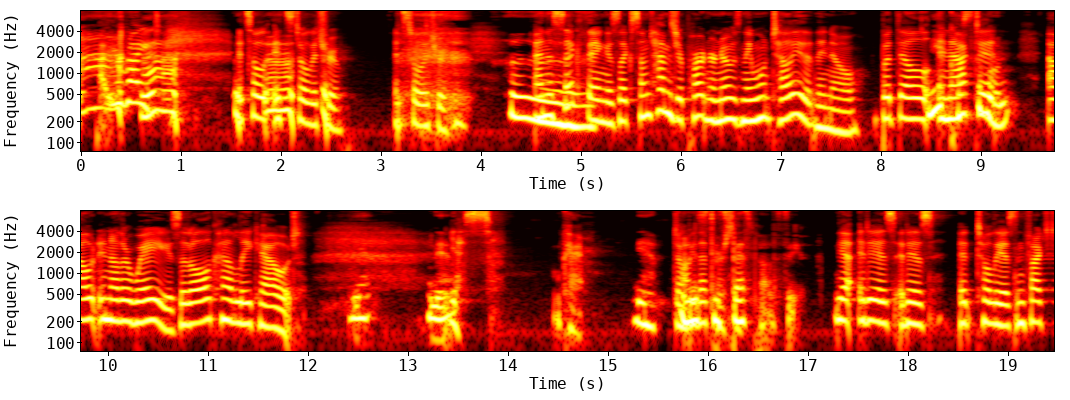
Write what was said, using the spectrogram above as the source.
Ah, You're right. It's so it's totally true. It's totally true. And the sick thing is like sometimes your partner knows and they won't tell you that they know, but they'll Yeah, enact they it won't. out in other ways. It'll all kind of leak out. Yeah. Yeah. Yes. Okay. Yeah. Don't be that person. best policy. Yeah, it is. It is. It totally is. In fact,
